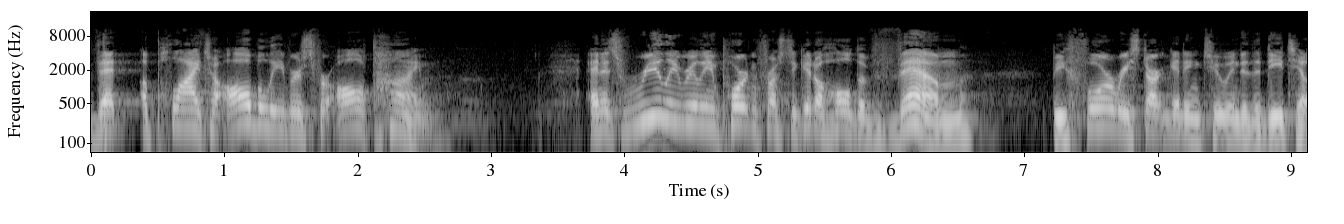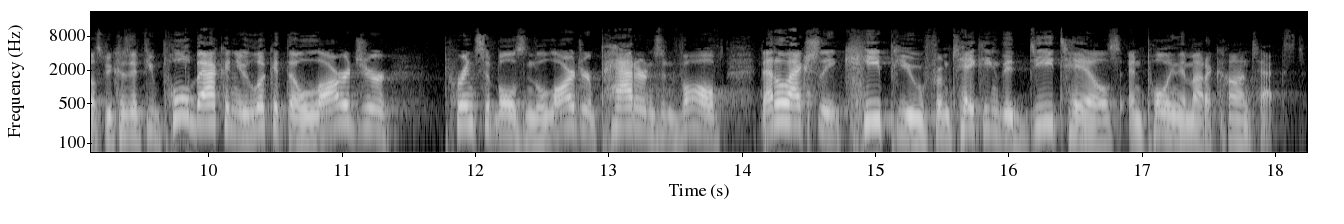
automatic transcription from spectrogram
that apply to all believers for all time. And it's really, really important for us to get a hold of them before we start getting too into the details. Because if you pull back and you look at the larger principles and the larger patterns involved, that'll actually keep you from taking the details and pulling them out of context.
